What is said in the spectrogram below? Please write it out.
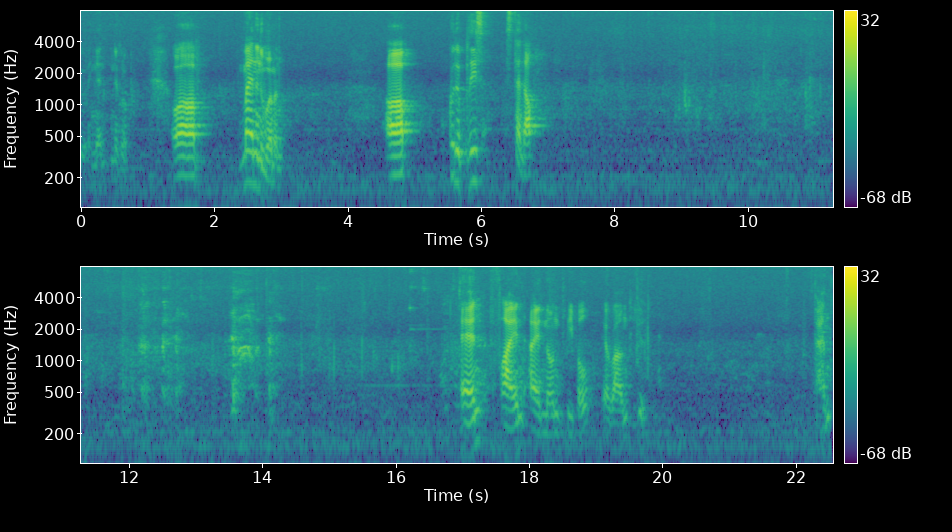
you in the, in the group. Uh, men and women. Uh, could you please stand up? and find unknown people around you. Then,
